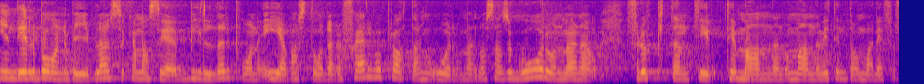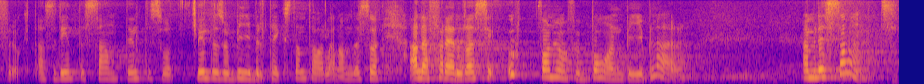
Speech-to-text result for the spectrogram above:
I en del barnbiblar så kan man se bilder på när Eva står där själv och pratar med ormen och sen så går hon med den här frukten till, till mannen och mannen vet inte om vad det är för frukt. Alltså det är inte sant, det är inte så, det är inte så bibeltexten talar om det. Så alla föräldrar, se upp vad ni har för barnbiblar. Ja men det är sant.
